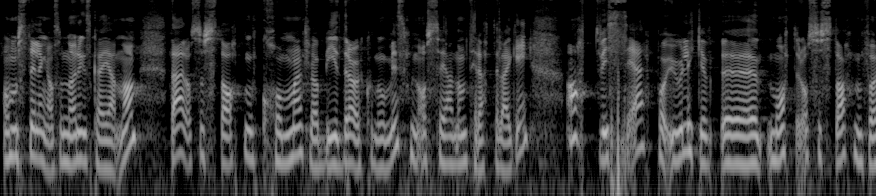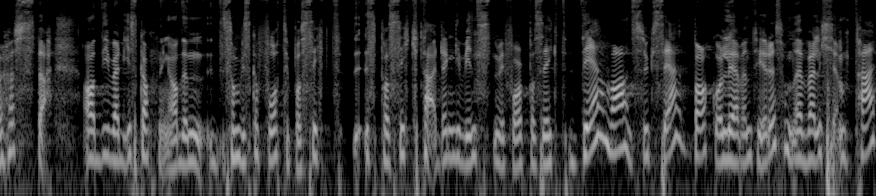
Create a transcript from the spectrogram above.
omstillinga som Norge skal gjennom, der også staten kommer til å bidra økonomisk, men også gjennom tilrettelegging, at vi ser på ulike uh, måter også staten får høste av de verdiskapninga som vi skal få til på sikt, på sikt, her, den gevinsten vi får på sikt. Det var en suksess bak oljeeventyret, som er velkjent her.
